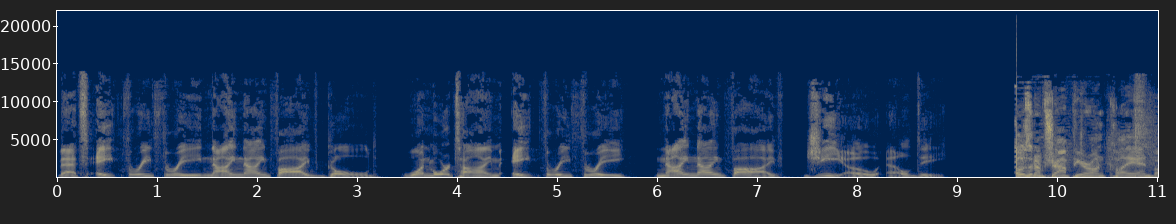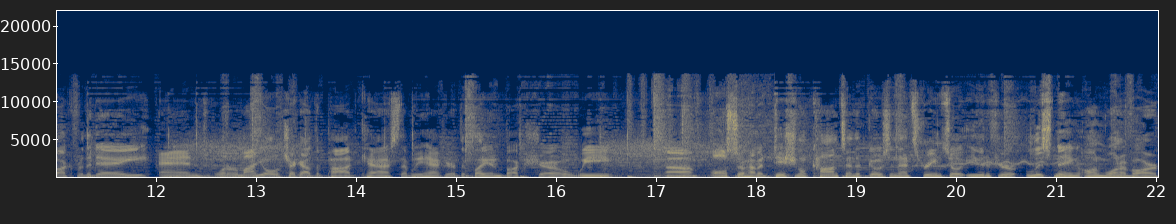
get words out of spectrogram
That's 833 995 Gold. One more time 833 995 G O L D. Closing up shop here on Clay and Buck for the day, and want to remind you all to check out the podcast that we have here at the Clay and Buck Show. We um, also have additional content that goes in that stream. So even if you're listening on one of our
